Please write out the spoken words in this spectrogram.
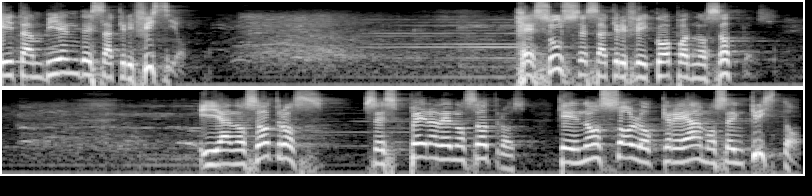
y también de sacrificio. Jesús se sacrificó por nosotros. Y a nosotros se espera de nosotros que no solo creamos en Cristo,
